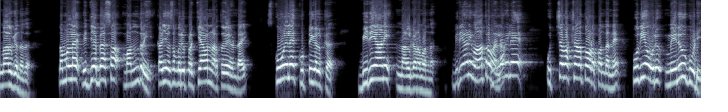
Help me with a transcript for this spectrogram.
നൽകുന്നത്. നമ്മളുടെ വിദ്യാഭ്യാസ മന്ത്രി കഴിഞ്ഞ ദിവസം ഒരു പ്രഖ്യാപനം നടത്തുകയുണ്ടായി. സ്കൂളിലെ കുട്ടികൾക്ക് ബിരിയാണി നൽകണമെന്ന്. ബിരിയാണി മാത്രമല്ല നിലവിലെ ഉച്ചഭക്ഷണത്തോടൊപ്പം തന്നെ പുതിയ ഒരു മെനു കൂടി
